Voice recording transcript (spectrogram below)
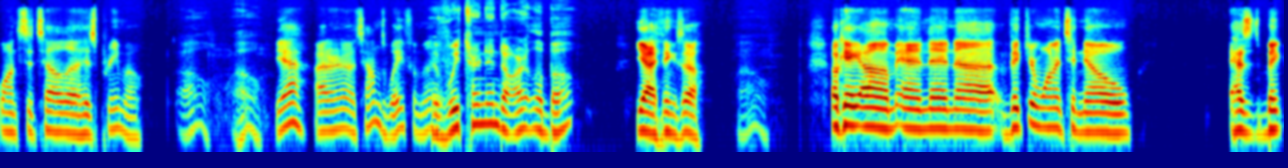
Wants to tell uh, his primo. Oh, oh. Yeah, I don't know. It sounds way familiar. Have we turned into Art LeBeau? yeah, I think so. Oh, Okay. Um, and then uh, Victor wanted to know has Mc,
